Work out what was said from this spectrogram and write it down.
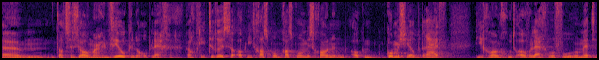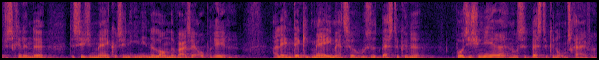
um, dat ze zomaar hun veel kunnen opleggen. Ook niet de Russen, ook niet Gazprom. Gazprom is gewoon een, ook een commercieel bedrijf... die gewoon goed overleg wil voeren met de verschillende decision makers... in, in de landen waar zij opereren. Alleen denk ik mee met ze hoe ze het beste kunnen positioneren... en hoe ze het beste kunnen omschrijven.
